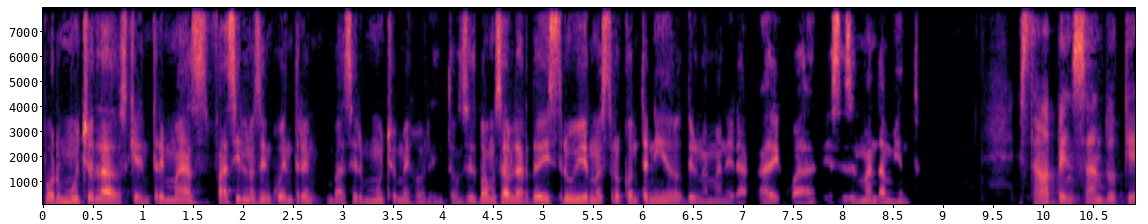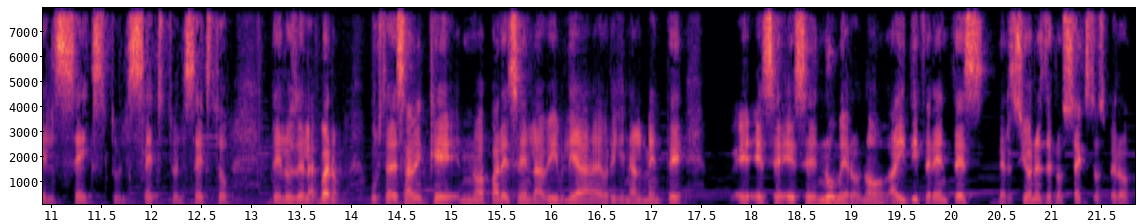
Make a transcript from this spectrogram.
por muchos lados, que entre más fácil nos encuentren va a ser mucho mejor. Entonces vamos a hablar de distribuir nuestro contenido de una manera adecuada. Ese es el mandamiento. Estaba pensando que el sexto, el sexto, el sexto de los de la... Bueno, ustedes saben que no aparece en la Biblia originalmente e, ese, ese número, ¿no? Hay diferentes versiones de los sextos, pero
